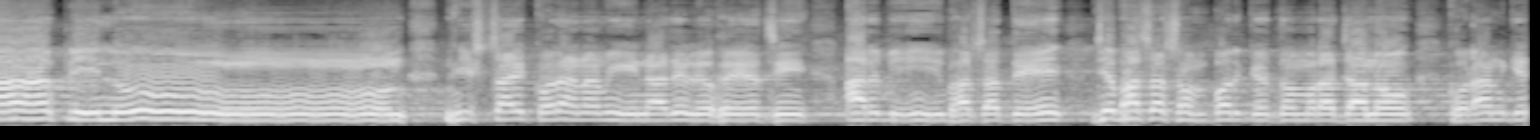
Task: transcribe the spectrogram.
তাকিলুন। নিশ্চয় কোরআন আমি নাজেল হয়েছি। আরবি ভাষাতে যে ভাষা সম্পর্কে তোমরা জানো, কোরআনকে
